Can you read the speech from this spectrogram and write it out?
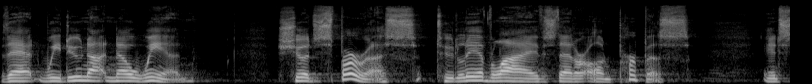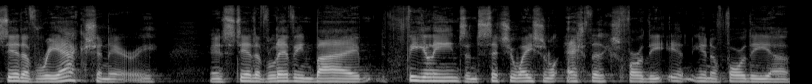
that we do not know when should spur us to live lives that are on purpose instead of reactionary, instead of living by feelings and situational ethics for the you know for the uh,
